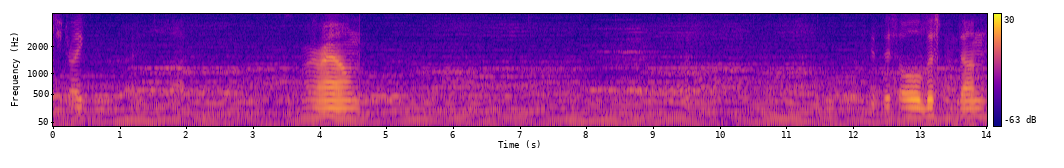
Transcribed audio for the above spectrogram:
8 strike. Around. Let's get this old, this one done.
